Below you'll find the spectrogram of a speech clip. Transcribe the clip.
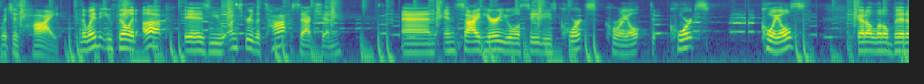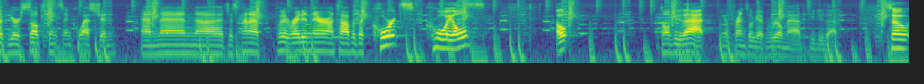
which is high. The way that you fill it up is you unscrew the top section and inside here you will see these quartz coil, quartz coils. Get a little bit of your substance in question and then uh, just kind of put it right in there on top of the quartz coils. Oh, don't do that. Your friends will get real mad if you do that. So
